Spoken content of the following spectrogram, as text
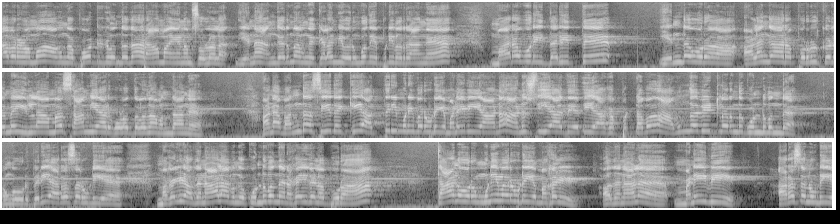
ஆபரணமோ அவங்க போட்டுட்டு வந்ததாக ராமாயணம் சொல்லலை. ஏன்னா அங்கேருந்து அவங்க கிளம்பி வரும்போது எப்படி வர்றாங்க? மரவுரி தரித்து எந்த ஒரு அலங்கார பொருட்களுமே இல்லாமல் சாமியார் குளத்தில் தான் வந்தாங்க. ஆனால் வந்த சீதைக்கு அத்திரி முனிவருடைய மனைவியான அனுசியா தேவி ஆகப்பட்டவ அவங்க வீட்டிலேருந்து கொண்டு வந்த. அவங்க ஒரு பெரிய அரசருடைய மகள். அதனால் அவங்க கொண்டு வந்த நகைகளை பூரா தான் ஒரு முனிவருடைய மகள். அதனால் மனைவி அரசனுடைய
